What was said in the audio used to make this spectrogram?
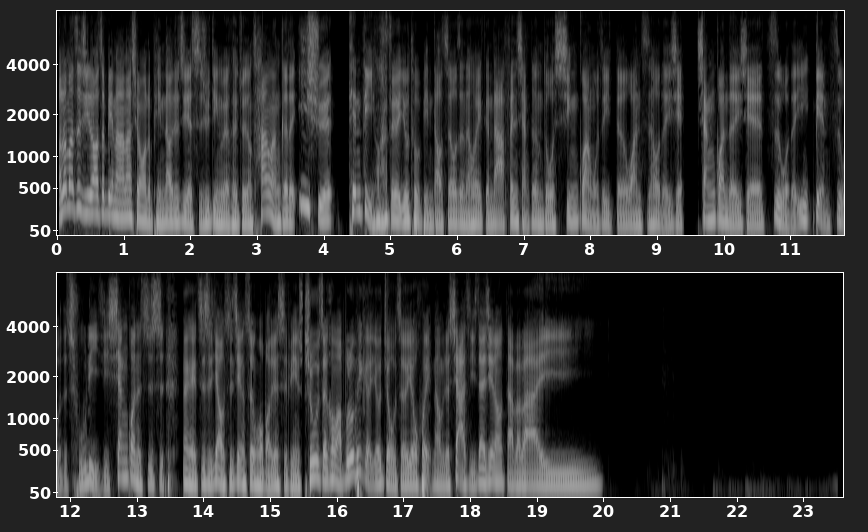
好，那么这集就到这边啦。那喜欢我的频道就记得持续订阅，可以追踪苍狼哥的医学天地哈这个 YouTube 频道。之后真的会跟大家分享更多新冠我自己得完之后的一些相关的一些自我的应变、自我的处理以及相关的知识。那可以支持药师健生活保健食品，输入折扣码 Blue Pig 有九折优惠。那我们就下集再见喽，大家拜拜。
